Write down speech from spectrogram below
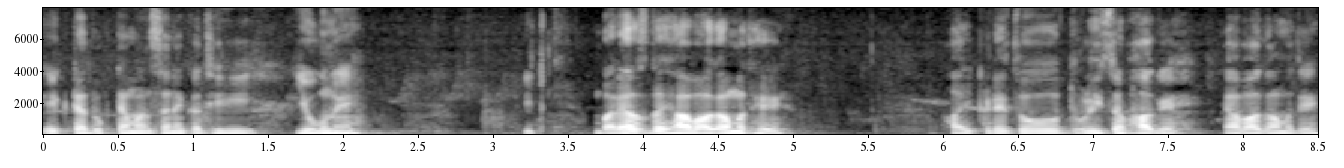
एकट्या दुकट्या माणसाने कधी येऊ नये. इत बऱ्याचदा ह्या भागामध्ये हा इकडे जो धुळीचा भाग आहे ह्या भागामध्ये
